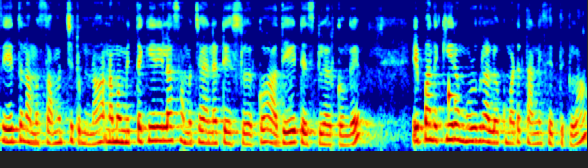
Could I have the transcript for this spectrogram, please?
சேர்த்து நம்ம சமைச்சிட்டோம்னா நம்ம மித்த கீரையெல்லாம் சமைச்சா என்ன டேஸ்ட்டில் இருக்கோ அதே டேஸ்ட்டில் இருக்குங்க. இப்போ அந்த கீரை முழுகிற அளவுக்கு மட்டும் தண்ணி சேர்த்துக்கலாம்.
